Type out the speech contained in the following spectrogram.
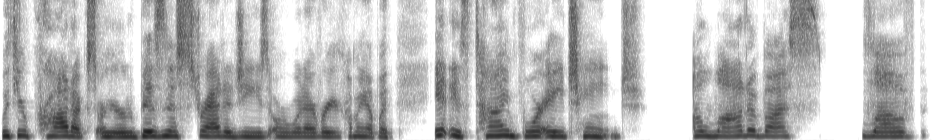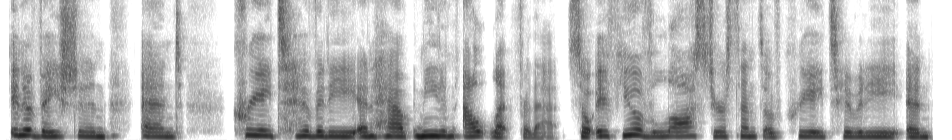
with your products or your business strategies or whatever you're coming up with, it is time for a change. A lot of us love innovation and creativity and have need an outlet for that. So if you have lost your sense of creativity and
